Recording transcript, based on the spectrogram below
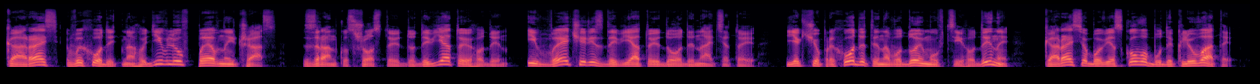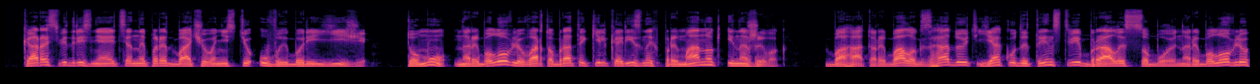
карась виходить на годівлю в певний час зранку з 6 до 9 годин і ввечері з 9 до 11. Якщо приходити на водойму в ці години, карась обов'язково буде клювати. Карась відрізняється непередбачуваністю у виборі їжі, тому на риболовлю варто брати кілька різних приманок і наживок. Багато рибалок згадують, як у дитинстві брали з собою на риболовлю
